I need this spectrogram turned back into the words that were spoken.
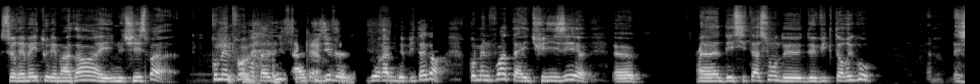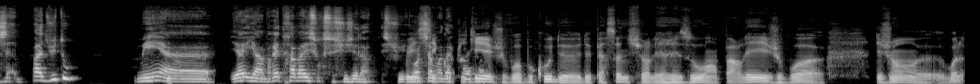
se réveillent tous les matins et ils n'utilisent pas? Combien de fois dans ta vie tu as utilisé le théorème de Pythagore? Combien de fois tu as utilisé euh, euh, des citations de, de, Victor Hugo? Pas du tout. Mais il y, a, y, a, un vrai travail sur ce sujet-là. Je suis oui, c'est compliqué. Je vois beaucoup de, de, personnes sur les réseaux en parler. Je vois des gens euh, voilà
